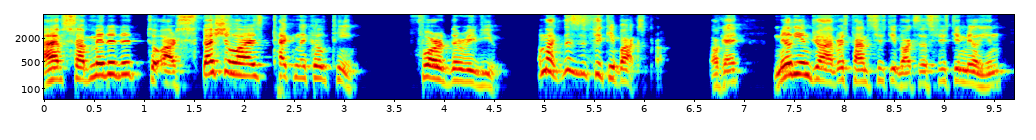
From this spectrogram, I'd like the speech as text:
I have submitted it to our specialized technical team for the review. I'm like this is 50 bucks bro. Okay? Million drivers times 50 bucks that's 50 million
